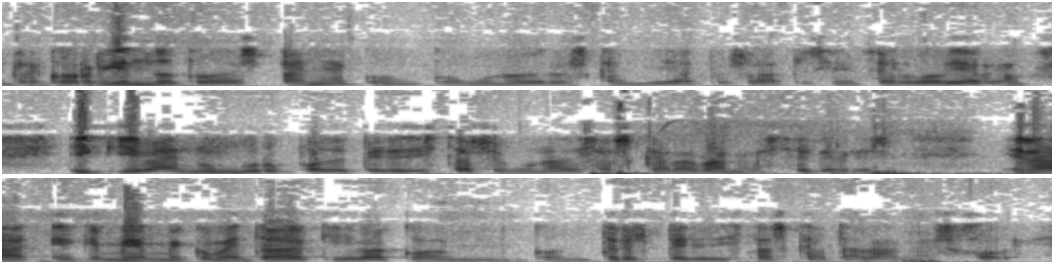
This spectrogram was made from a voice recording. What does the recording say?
recorriendo toda España con, uno de los candidatos a la presidencia del gobierno y que iba en un grupo de periodistas en una de esas caravanas célebres en la que me, comentaba que iba con, tres periodistas catalanas jóvenes.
